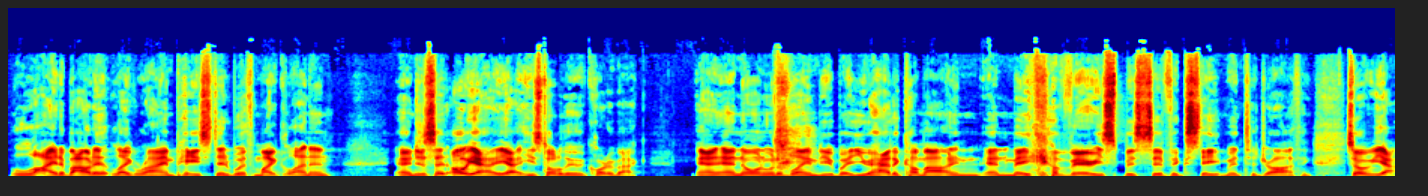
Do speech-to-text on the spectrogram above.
lied about it like Ryan Pace did with Mike Glennon, and just said, "Oh yeah, yeah, he's totally the quarterback." And, and no one would have blamed you, but you had to come out and, and make a very specific statement to draw. I think so. Yeah,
